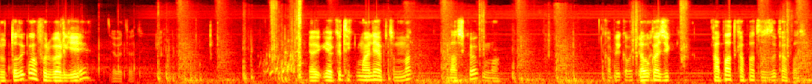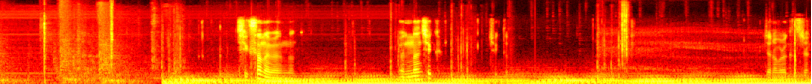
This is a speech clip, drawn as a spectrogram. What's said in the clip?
Lootladık mı full bölgeyi? Evet evet. Ya, yakıt ikmali yaptım ben. Başka yok mu? Kapıyı kapatıyorum Lavuk acık. Kapat kapat hızlı kapat. Çıksana bir önünden. Önünden çık. Çıktım. Canavara kızacak.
